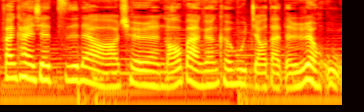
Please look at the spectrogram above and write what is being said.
翻看一些资料啊，确认老板跟客户交代的任务。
